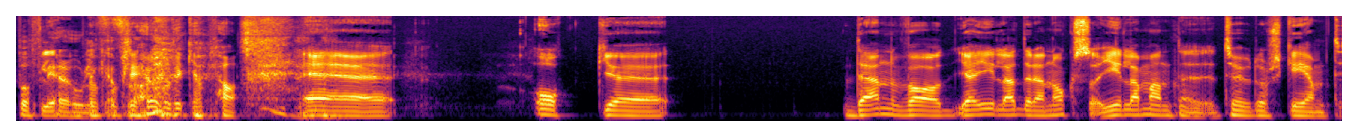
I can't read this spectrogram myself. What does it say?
På flera olika på flera plan. olika plan. Eh, och eh, den var, jag gillade den också. Gillar man eh, Tudors GMT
